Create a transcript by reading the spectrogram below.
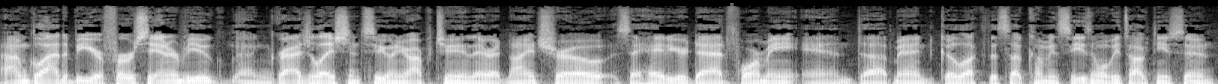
I'm glad to be your first interview. Congratulations to you on your opportunity there at Nitro. Say hey to your dad for me, and uh, man, good luck this upcoming season. We'll be talking to you soon.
